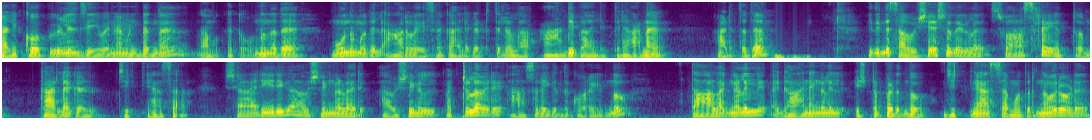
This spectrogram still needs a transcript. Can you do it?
കളിക്കോപ്പുകളിൽ ജീവനമുണ്ടെന്ന് നമുക്ക് തോന്നുന്നത് മൂന്ന് മുതൽ ആറ് വയസ്സ് കാലഘട്ടത്തിലുള്ള ആദ്യ ബാല്യത്തിലാണ്. അടുത്തത് ഇതിന്റെ സവിശേഷതകൾ സ്വാശ്രയത്വം കലകൾ ജിജ്ഞാസ ശാരീരിക ആവശ്യങ്ങൾ ആവശ്യങ്ങളിൽ മറ്റുള്ളവരെ ആശ്രയിക്കുന്നത് കുറയുന്നു താളങ്ങളിൽ ഗാനങ്ങളിൽ ഇഷ്ടപ്പെടുന്നു ജിജ്ഞാസ മുതിർന്നവരോട്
